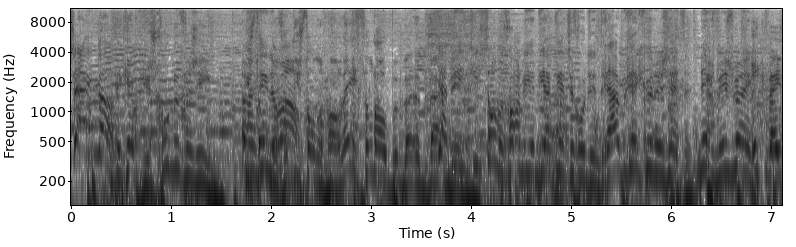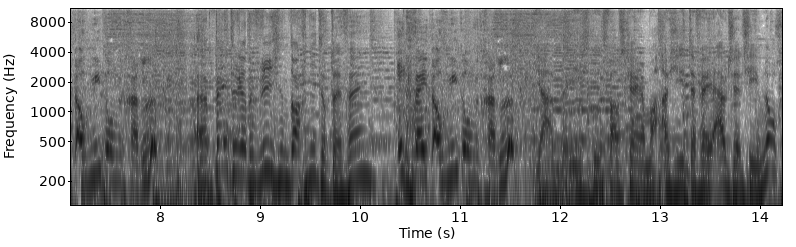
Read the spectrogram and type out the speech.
zeik dan. Ik heb je schoenen gezien. Die niet stonden, normaal. die stonden gewoon leeg te lopen bij bij Ja, die, stonden gewoon, die, die had net zo goed in het ruibrek kunnen zetten. Niks mis mee. Ik weet ook niet of het gaat lukken. Eh, Peter en de Vries een dag niet op tv. Ik weet ook niet of het gaat lukken. Ja, dat is niet van scherm, maar als je je tv uitzet, zie je hem nog.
